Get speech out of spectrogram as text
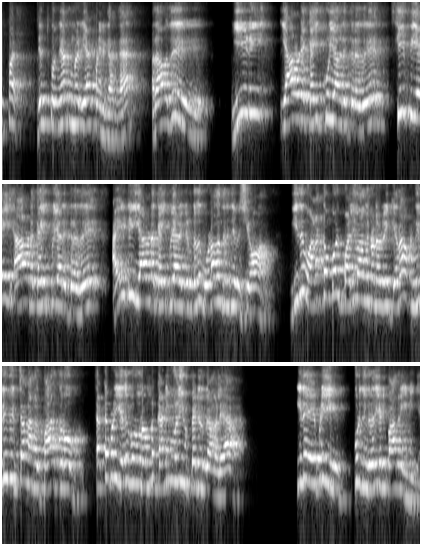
இப்ப ஜஸ்ட் கொஞ்ச நேரம் முன்னாடி ரியாக்ட் பண்ணிருக்காங்க. அதாவது இடி யாருடைய கைக்குழியா இருக்கிறது? சிபிஐ யாரோட கைக்குழியா இருக்கிறது? ஐடி யாரோட கைக்குழியா இருக்கின்றது உலகம் தெரிஞ்ச விஷயம். இது வழக்கம் போல் பழிவாங்க நடவடிக்கை தான் நிரூபித்தான் நாங்கள் பார்க்கிறோம். சட்டப்படி எதிர்கொள்கிறோம்னு கனிமொழி பேட்டிருக்காங்க இல்லையா? இதை எப்படி புரிஞ்சுக்கிறது? எப்படி பாக்குறீங்க நீங்க?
